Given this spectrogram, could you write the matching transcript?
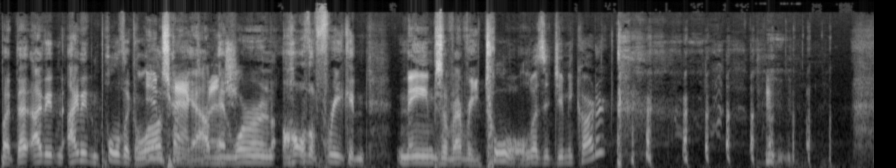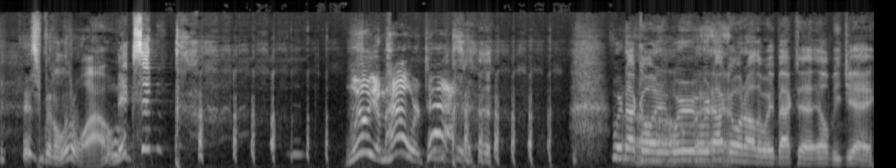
but that I didn't. I didn't pull the glossary Impact out wrench. and learn all the freaking names of every tool. Was it Jimmy Carter? It's been a little while. Nixon? William Howard Taft. We're not going. we're we're not man. going all the way back to LBJ.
